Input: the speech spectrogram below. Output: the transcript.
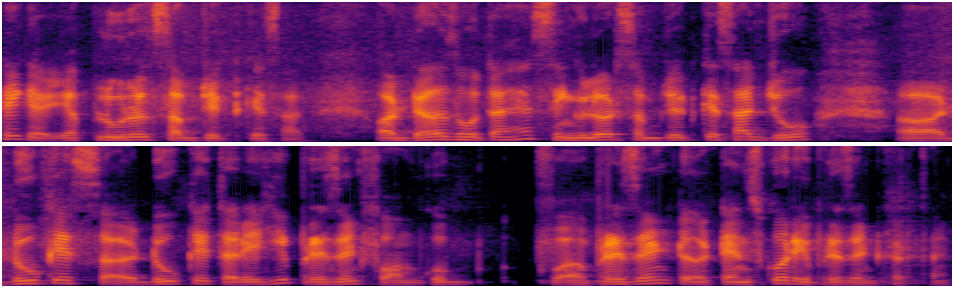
ठीक है? या प्लूरल सब्जेक्ट के साथ। और डज होता है सिंगुलर सब्जेक्ट के साथ, जो डू के डू के तरह ही प्रेजेंट फॉर्म को प्रेजेंट टेंस को रिप्रेजेंट करता है।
